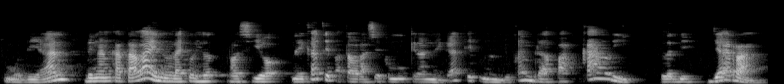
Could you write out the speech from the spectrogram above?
Kemudian dengan kata lain likelihood rasio negatif atau rasio kemungkinan negatif menunjukkan berapa kali lebih jarang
